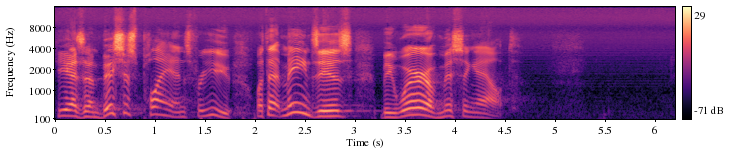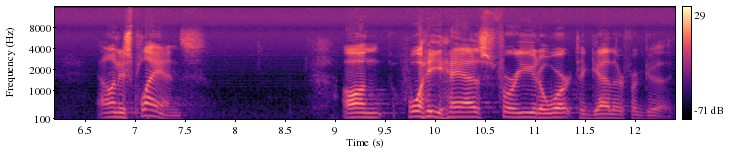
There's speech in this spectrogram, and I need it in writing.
He has ambitious plans for you. What that means is beware of missing out on His plans on what He has for you to work together for good.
